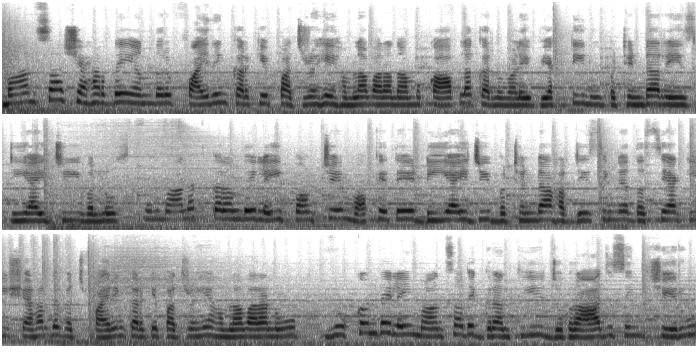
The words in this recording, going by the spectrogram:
ਮਾਨਸਾ ਸ਼ਹਿਰ ਦੇ ਅੰਦਰ ਫਾਇਰਿੰਗ ਕਰਕੇ ਭੱਜ ਰਹੇ ਹਮਲਾਵਰਾਂ ਦਾ ਮੁਕਾਬਲਾ ਕਰਨ ਵਾਲੇ ਵਿਅਕਤੀ ਨੂੰ ਬਠਿੰਡਾ ਰੇਂਜ ਡੀਆਈਜੀ ਵੱਲੋਂ ਸਨਮਾਨਿਤ ਕਰਨ ਦੇ ਲਈ ਪਹੁੰਚੇ ਮੌਕੇ ਤੇ ਡੀਆਈਜੀ ਬਠਿੰਡਾ ਹਰਜੀਤ ਸਿੰਘ ਨੇ ਦੱਸਿਆ ਕਿ ਸ਼ਹਿਰ ਦੇ ਵਿੱਚ ਫਾਇਰਿੰਗ ਕਰਕੇ ਭੱਜ ਰਹੇ ਹਮਲਾਵਰਾਂ ਨੂੰ ਰੋਕਣ ਦੇ ਲਈ ਮਾਨਸਾ ਦੇ ਗ੍ਰੰਥੀ ਜੁਗਰਾਜ ਸਿੰਘ ਸ਼ੇਰੂ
